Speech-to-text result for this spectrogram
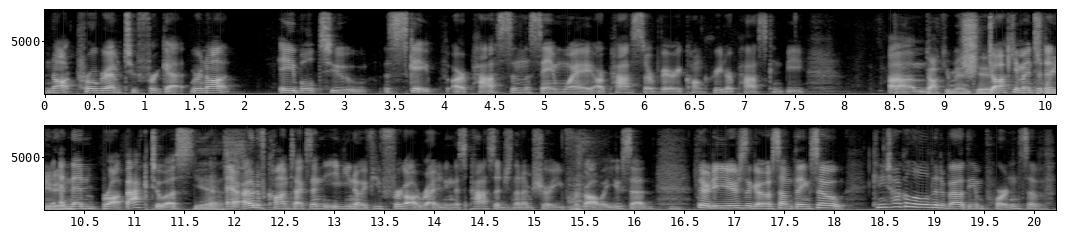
not programmed to forget. We're not able to escape our pasts in the same way. Our pasts are very concrete. Our past can be um, documented, documented and, and then brought back to us Yes. out of context and you know if you forgot writing this passage then i'm sure you forgot what you said 30 years ago something so can you talk a little bit about the importance of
